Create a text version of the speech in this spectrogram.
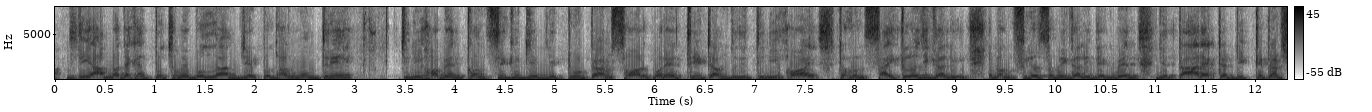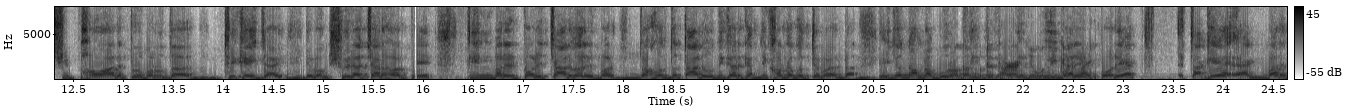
আপনি আমরা দেখেন প্রথমে বললাম যে প্রধানমন্ত্রী তিনি হবেন কনসিকিউটিভলি টু টার্মস হওয়ার পরে থ্রি টার্ম যদি তিনি হয় তখন সাইকোলজিক্যালি এবং ফিলোসফিক্যালি দেখবেন যে তার একটা ডিক্টেটরশিপ হওয়ার প্রবণতা থেকেই যায় এবং স্বৈরাচার হওয়ার পরে তিনবারের পরে চারবারের পর তখন তো তার অধিকারকে আপনি খর্ব করতে পারেন না। এই জন্য আমরা বলছি অধিকার দুইবারের পরে তাকে একবার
